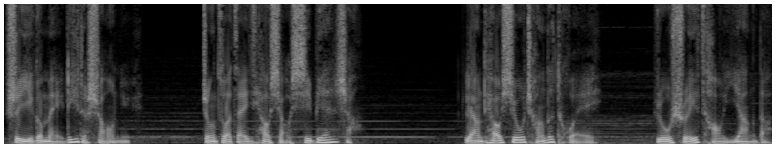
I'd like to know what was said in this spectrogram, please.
是一个美丽的少女，正坐在一条小溪边上，两条修长的腿如水草一样的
